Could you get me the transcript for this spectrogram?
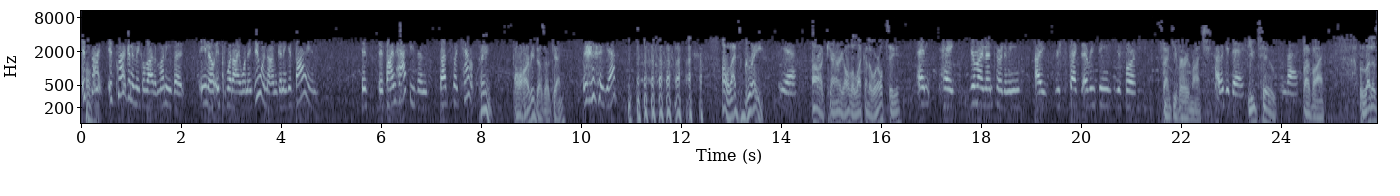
it's Oh. not it's not going to make a lot of money, but you know it's what I want to do, and I'm going to get by. And if if I'm happy, then that's what counts. Hey, Paul Harvey does okay. yeah, oh, that's great. yeah. Oh, Carrie, all the luck in the world to you. And hey, you're my mentor to me. I respect everything you're for. Thank you very much. Have a good day. You too. Bye. Bye bye. Let us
